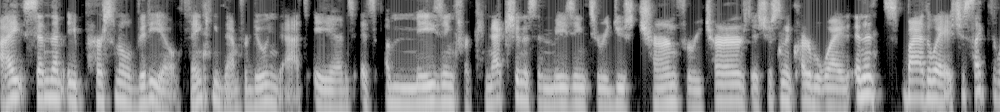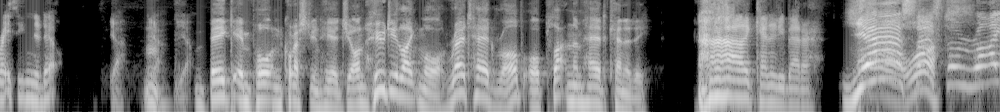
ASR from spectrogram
I send them a personal video thanking them for doing that. And it's amazing for connection. It's amazing to reduce churn for returns. It's just an incredible way. And it's, by the way, it's just like the right thing to do. Yeah, Hmm. yeah, yeah. Big important question here, John. Who do you like more, redhead Rob or platinum head Kennedy? I like Kennedy better. Yes, Oh, that's the right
